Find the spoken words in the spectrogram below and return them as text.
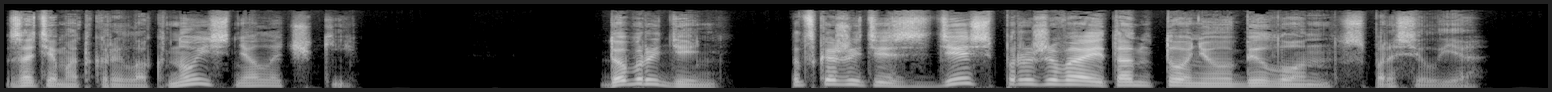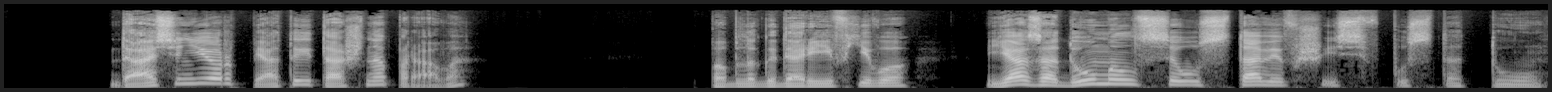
Затем открыл окно и снял очки. «Добрый день. Подскажите, здесь проживает Антонио Белон?» — спросил я. «Да, сеньор, пятый этаж направо». Поблагодарив его, я задумался, уставившись в пустоту.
